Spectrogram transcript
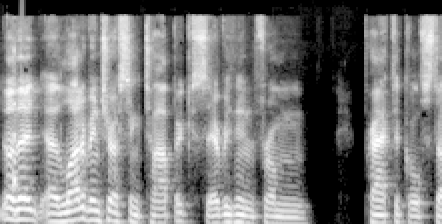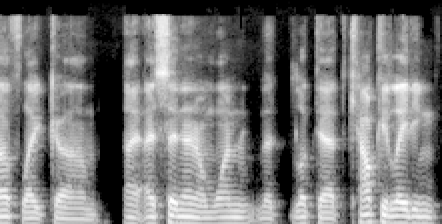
no, that a lot of interesting topics. Everything from practical stuff like um, I, I sat in on one that looked at calculating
